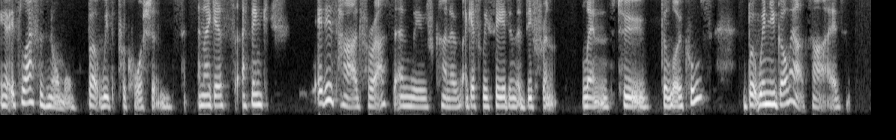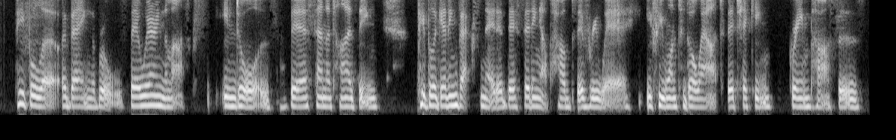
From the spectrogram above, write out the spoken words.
you know, it's life as normal, but with precautions. And I guess I think it is hard for us and we've kind of I guess we see it in a different lens to the locals. But when you go outside, people are obeying the rules. They're wearing the masks indoors, they're sanitizing, people are getting vaccinated, they're setting up hubs everywhere. If you want to go out, they're checking green passes.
